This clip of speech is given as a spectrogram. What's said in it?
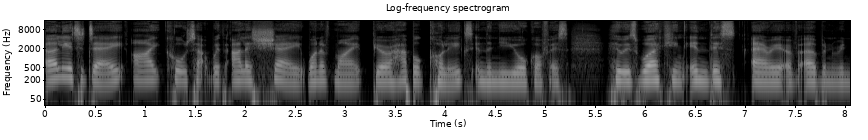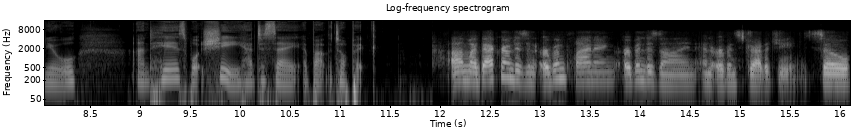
Earlier today, I caught up with Alice Shea, one of my Buro Happold colleagues in the New York office, who is working in this area of urban renewal. And here's what she had to say about the topic. Uh, my background is in urban planning, urban design, and urban strategy. So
